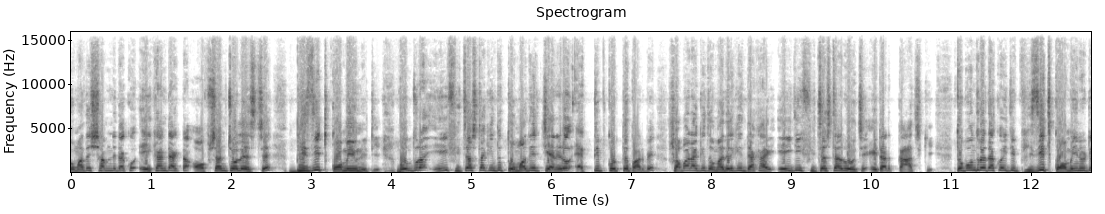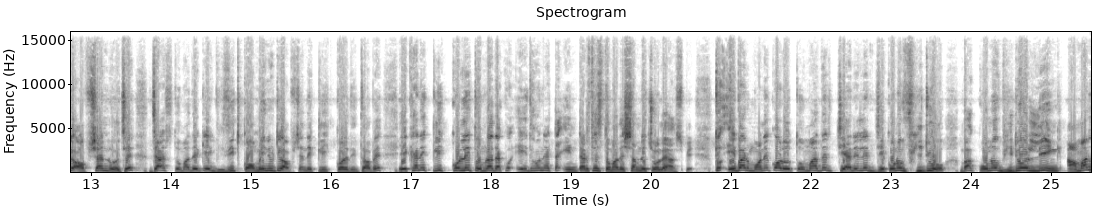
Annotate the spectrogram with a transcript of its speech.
তোমাদের সামনে দেখো, এইখানটা একটা অপশন চলে এসছে। ভিজিট কমিউনিটি বন্ধুরা, এই ফিচার্সটা কিন্তু তোমাদের চ্যানেলও অ্যাক্টিভ করতে পারবে। সবার আগে তোমাদেরকে দেখাই, এই যে ফিচার্সটা রয়েছে, এটার কাজ কি? তো বন্ধুরা, দেখো এই যে ভিজিট কমিউনিটি অপশান রয়েছে জাস্ট তোমাদেরকে এই ভিজিট কমিউনিটি অপশানে ক্লিক করে দিতে হবে। এখানে ক্লিক করলেই তোমরা দেখো এই ধরনের একটা ইন্টারফেস তোমাদের সামনে চলে আসবে। তো এবার মনে করো, তোমাদের চ্যানেলের যে কোনো ভিডিও বা কোনো ভিডিওর লিঙ্ক আমার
